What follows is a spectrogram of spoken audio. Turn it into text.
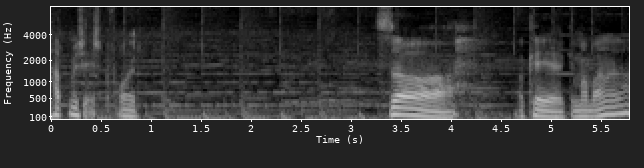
Hat mich echt gefreut. So. Okay, gehen wir mal.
